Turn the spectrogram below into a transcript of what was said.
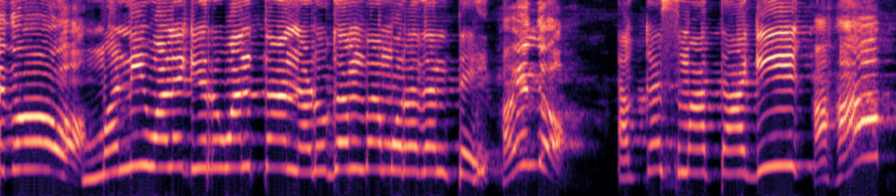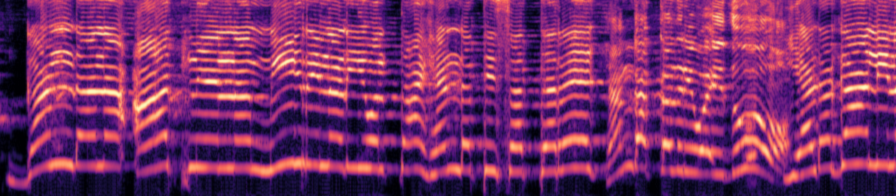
ಇದು? ಮನಿ ಒಳಗಿರುವಂತ ನಡುಗಂಬ ಮುರದಂತೆ. ಹೈಂದು? ಅಕಸ್ಮಾತ್ ಆಗಿ ಆಹಾ! ಗಂಡನ ಆಜ್ಞೆಯನ್ನ ಮೀರಿ ನಡೆಯುವಂತ ಹೆಂಡತಿ ಸತ್ತರೆ. ಹೆಂಗಕ್ಕದ್ರಿವ ಇದು? ಎಡಗಾಲಿನ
